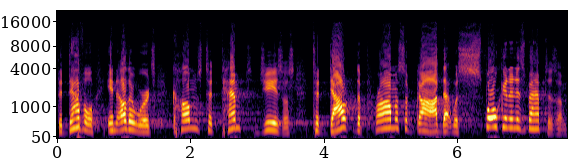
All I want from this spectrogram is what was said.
the devil, in other words, comes to tempt Jesus to doubt the promise of God that was spoken in his baptism.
